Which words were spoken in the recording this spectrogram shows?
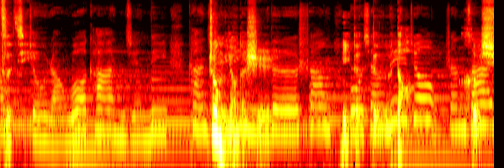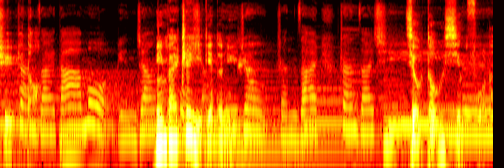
自己。重要的是你的得到和学到。明白这一点的女人。就都幸福了。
